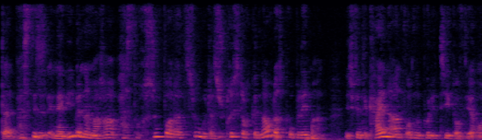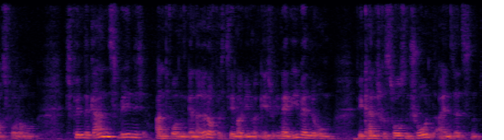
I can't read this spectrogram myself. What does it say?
da passt dieses Energiewendemacher passt doch super dazu. Das spricht doch genau das Problem an. Ich finde keine Antworten der Politik auf die Herausforderung. Ich finde ganz wenig Antworten generell auf das Thema, wie gehe ich mit Energiewende um, wie kann ich Ressourcen schonend einsetzen,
